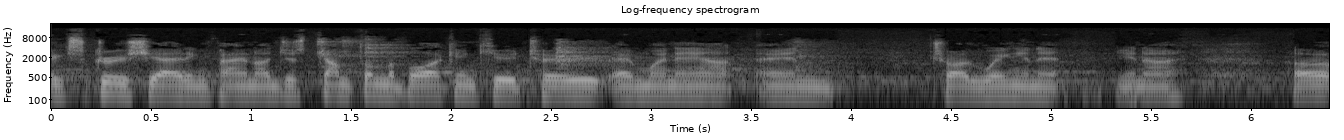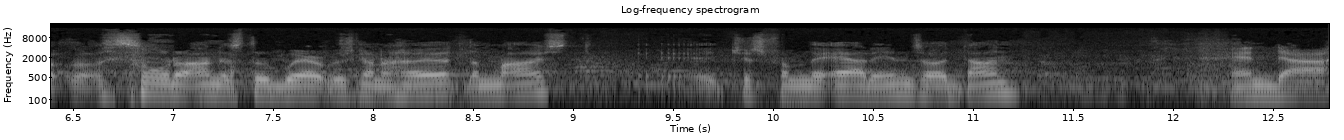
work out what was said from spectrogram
excruciating pain. I just jumped on the bike in Q2 and went out and tried winging it. You know, I, sort of understood where it was going to hurt the most, uh, just from the out ends I'd done, and uh,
